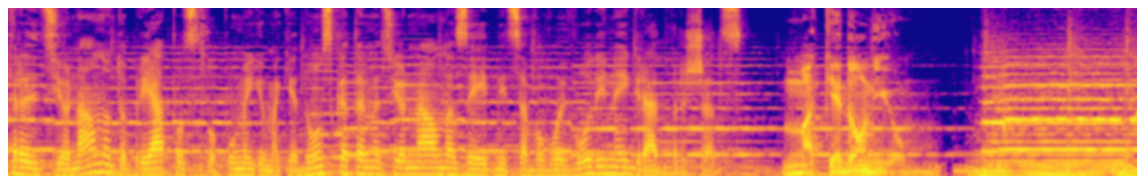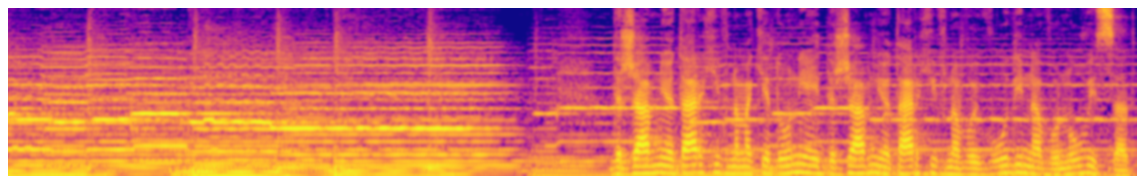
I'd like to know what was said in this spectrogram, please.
традиционалното пријателство помеѓу Македонската национална заедница во Војводина и град Вршац. Македониум Државниот архив на Македонија и Државниот архив на Војводина во Нови Сад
